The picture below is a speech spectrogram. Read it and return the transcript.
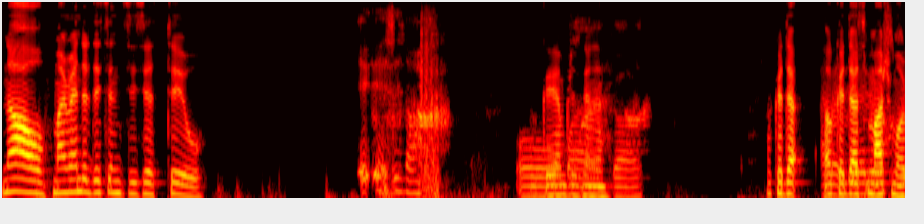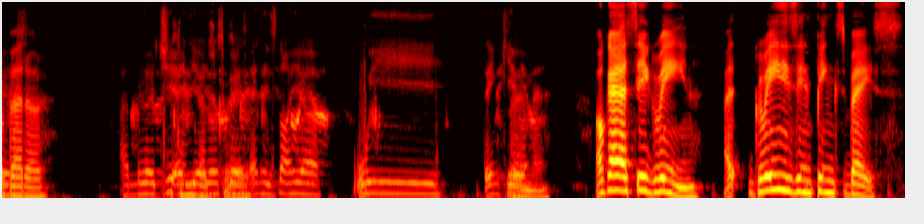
no, my render distance is at two. It is enough. Oh Okay, I'm just gonna- God. Okay, that okay, that's much more better. I'm legit think yellow space and he's not here. We thank you. Okay, I see green. Green is in pink's base.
